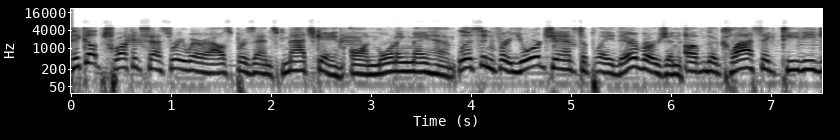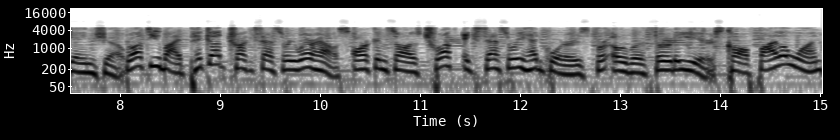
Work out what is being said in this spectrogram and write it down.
Pickup Truck Accessory Warehouse presents Match Game on Morning Mayhem. Listen for your chance to play their version of the classic TV game show. Brought to you by Pickup Truck Accessory Warehouse, Arkansas's truck accessory headquarters for over 30 years. Call 501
